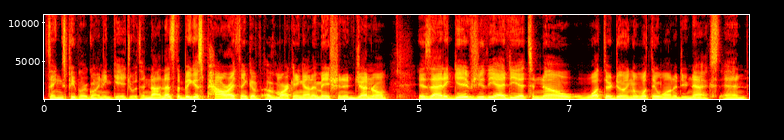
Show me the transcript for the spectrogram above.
things people are going to engage with and not. And that's the biggest power, I think, of, of marketing automation in general, is that it gives you the idea to know what they're doing and what they want to do next and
